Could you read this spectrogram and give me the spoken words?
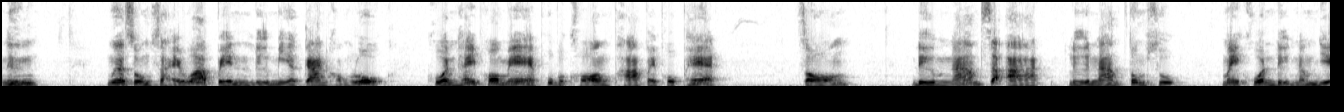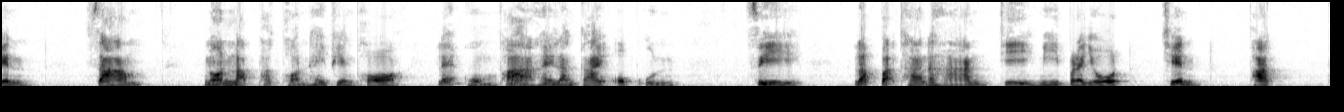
1. เมื่อสงสัยว่าเป็นหรือมีอาการของโรคควรให้พ่อแม่ผู้ปกครองพาไปพบแพทย์ 2. ดื่มน้ำสะอาดหรือน้ำต้มสุกไม่ควรดื่มน้ำเย็น 3. นอนหลับพักผ่อนให้เพียงพอ และห่มผ้าให้ร่างกายอบอุ่น 4. รับประทานอาหารที่มีประโยชน์ เช่น ผัก ผ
